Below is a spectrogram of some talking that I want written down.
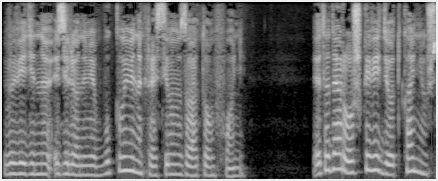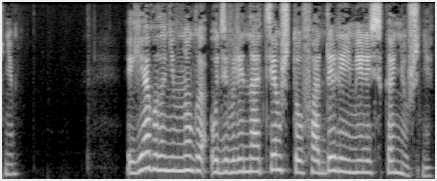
выведенную зелеными буквами на красивом золотом фоне. «Эта дорожка ведет к конюшне». Я была немного удивлена тем, что у Фаделя имелись конюшни.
